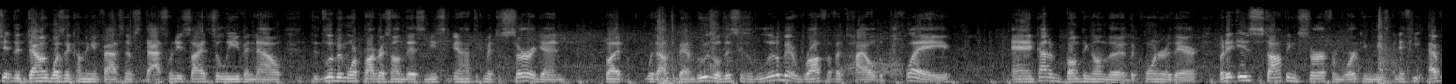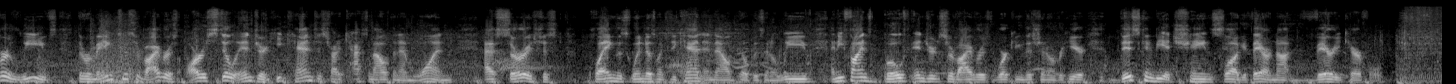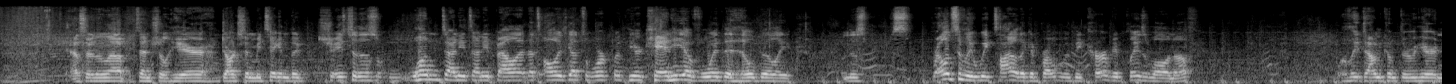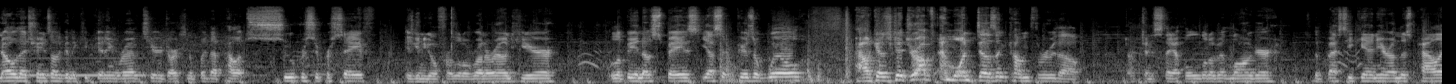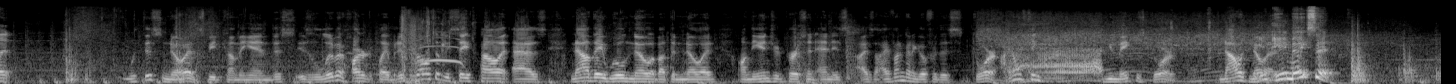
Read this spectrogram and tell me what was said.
The down wasn't coming in fast enough, so that's when he decides to leave, and now there's a little bit more progress on this, and he's gonna have to commit to Sir again. But without the bamboozle, this is a little bit rough of a tile to play and kind of bumping on the, the corner there. But it is stopping Sura from working these, and if he ever leaves, the remaining two survivors are still injured. He can just try to catch them out with an M1, as Sura is just playing this window as much as he can, and now Hope is going to leave. And he finds both injured survivors working this gen over here. This can be a chain slug if they are not very careful. Yeah, certainly a lot of potential here. Dark's to be taking the chase to this one tiny, tiny pallet. That's all he's got to work with here. Can he avoid the Hillbilly on this relatively weak tile that could probably be curved? It plays well enough. Will he down come through here? No, that chainsaw's to keep getting revved here. Dark's to play that pallet super, super safe. He's to go for a little run around here. Will it be enough space? Yes, it appears it will. Pallet catches get dropped. M1 doesn't come through, though. Dark's to stay up a little bit longer. The best he can here on this pallet with this NOED speed coming in, this is a little bit harder to play, but it's a relatively safe pallet as now they will know about the NOED on the injured person, and is, is Ivan going to go for this door? I don't think you make this door. Now with NOED. He, he makes it!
